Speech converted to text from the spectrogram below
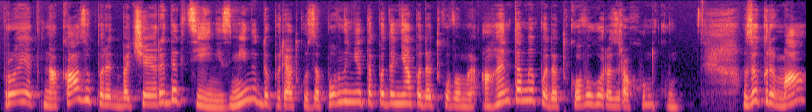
Проект наказу передбачає редакційні зміни до порядку заповнення та подання податковими агентами податкового розрахунку. Зокрема,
